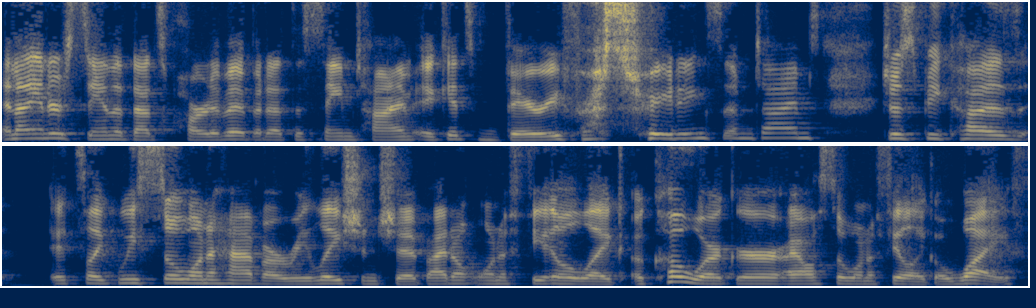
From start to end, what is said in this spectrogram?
and I understand that that's part of it but at the same time it gets very frustrating sometimes just because it's like we still want to have our relationship. I don't want to feel like a coworker. I also want to feel like a wife.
